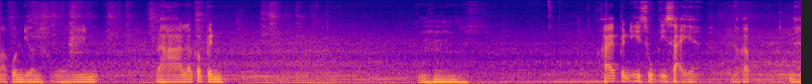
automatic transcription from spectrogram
มาคนเดียวนะโอ้ยนี่ลาแล้วก็เป็นอืคล้ายเป็นอิสุกอิใสนะครับนะ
